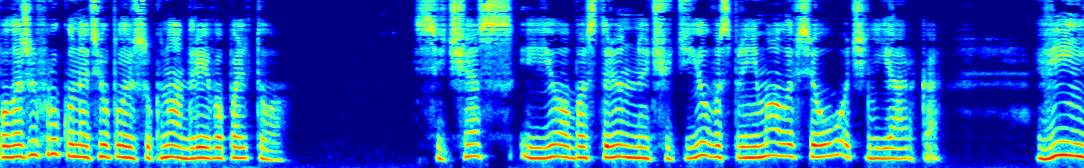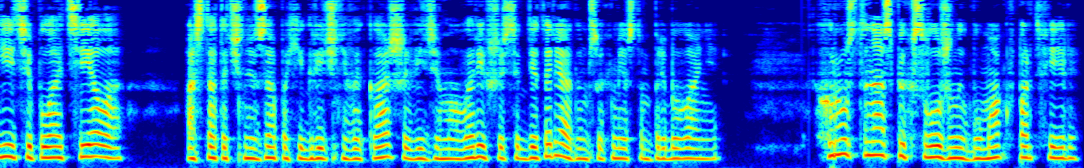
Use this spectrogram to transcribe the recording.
положив руку на теплое сукно Андреева пальто. Сейчас ее обостренное чутье воспринимало все очень ярко. Виньи тепла тела, остаточные запахи гречневой каши, видимо, варившейся где-то рядом с их местом пребывания, хруст наспех сложенных бумаг в портфеле,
